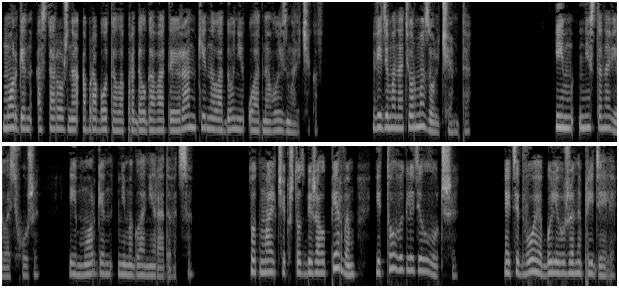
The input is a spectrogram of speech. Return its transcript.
Морген осторожно обработала продолговатые ранки на ладони у одного из мальчиков. Видимо, натер мозоль чем-то. Им не становилось хуже, и Морген не могла не радоваться. Тот мальчик, что сбежал первым, и то выглядел лучше. Эти двое были уже на пределе,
